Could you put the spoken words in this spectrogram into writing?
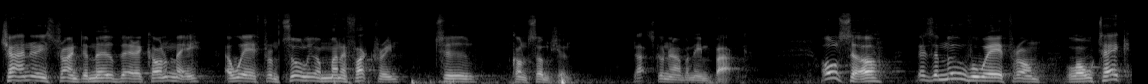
China is trying to move their economy away from solely on manufacturing to consumption. That's going to have an impact. Also, there's a move away from low-tech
